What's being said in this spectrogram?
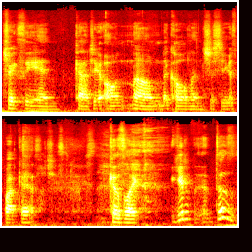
Trixie and Katya on um, Nicole and Sasheer's podcast. Because, like, you, does,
